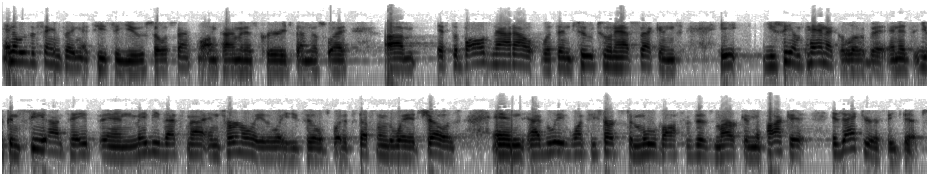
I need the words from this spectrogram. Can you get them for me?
and it was the same thing at TCU, so it's been a long time in his career he's been this way. Um, if the ball's not out within two, two and a half seconds, he you see him panic a little bit, and it's you can see it on tape. And maybe that's not internally the way he feels, but it's definitely the way it shows. And I believe once he starts to move off of his mark in the pocket, his accuracy dips.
